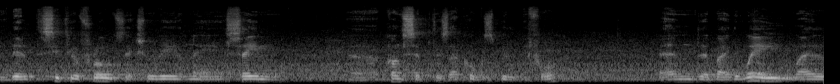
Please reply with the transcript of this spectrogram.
And built the city of Rhodes actually on the same uh, concept as Akko was built before. And uh, by the way, while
